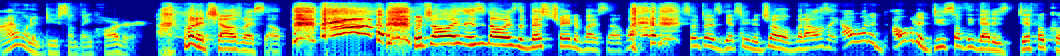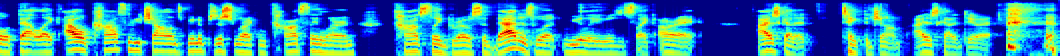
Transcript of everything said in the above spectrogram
i want to do something harder i want to challenge myself which always isn't always the best trait of myself. Sometimes gets me into trouble. But I was like, I want to, I want to do something that is difficult. That like I will constantly be challenged, be in a position where I can constantly learn, constantly grow. So that is what really was just like, all right, I just gotta take the jump. I just got to do it.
